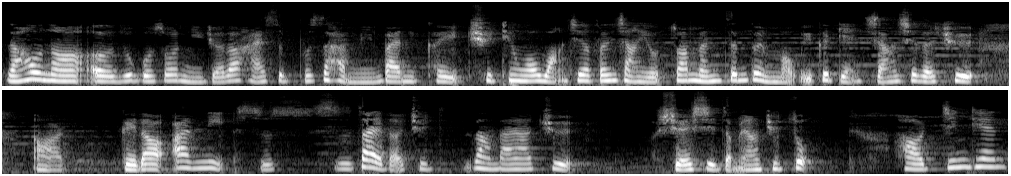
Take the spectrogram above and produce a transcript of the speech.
然后呢，呃，如果说你觉得还是不是很明白，你可以去听我往期的分享，有专门针对某一个点详细的去啊给到案例，实实在的去让大家去学习怎么样去做。好，今天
